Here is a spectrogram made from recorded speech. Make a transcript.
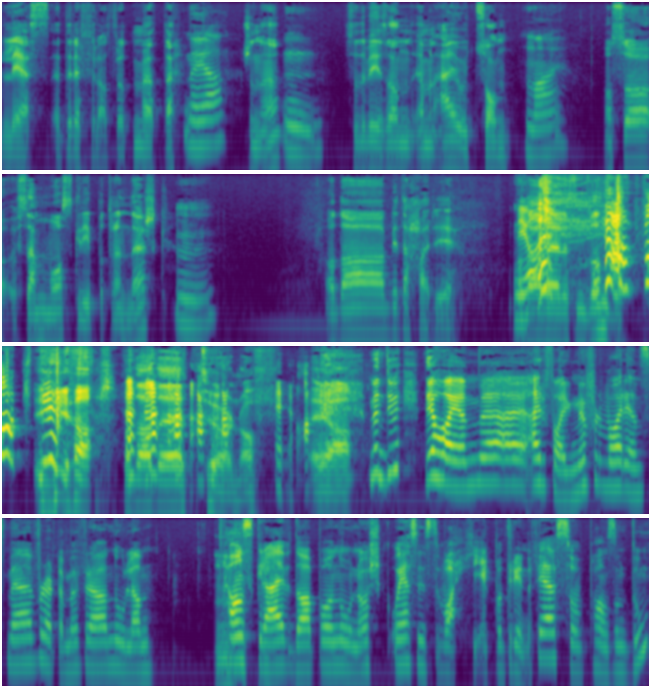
leser et referat fra et møte. ja. Skjønner du? Mm. Så det blir sånn Ja, men jeg er jo ikke sånn. Nei. Og så, så jeg må skrive på trøndersk, Mm. og da blir det harry. Og Ja. da er det liksom sånn faktisk! Ja, og da er det turnoff. Ja. Men du, det har jeg en eh, erfaring med, for det var en som jeg flørta med fra Nordland. Mm. Han skrev da på nordnorsk, og jeg syntes det var helt på trynet. For jeg så på han som dum.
